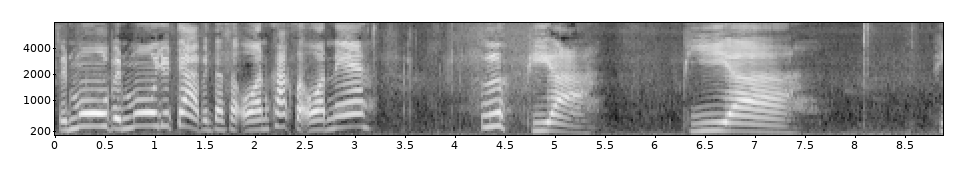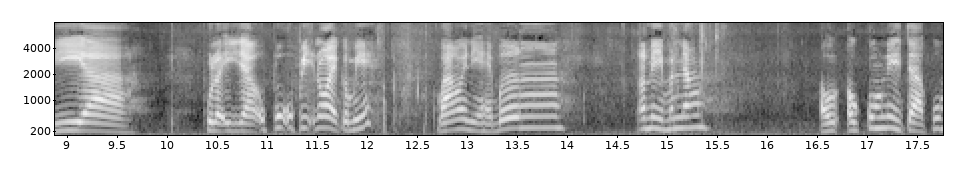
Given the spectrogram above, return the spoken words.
เป็นมูเป็นมูอยู่จ้า เป็นตาสะออนคักสะออนแน่เออเพีย เพีย เพียพูดละอีกอย่างอุปุอุปิหน่อยก็มีวางไว้นี่ให้เบิ้งอันนี้มันยัง เอาเอากุ้มนี่จ้ากุ้ม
